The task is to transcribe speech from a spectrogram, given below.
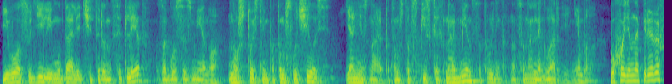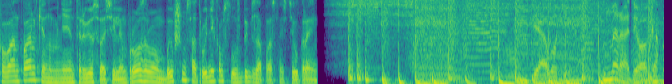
его осудили, ему дали 14 лет за госизмену. Но что с ним потом случилось, я не знаю, потому что в списках на обмен сотрудников Национальной гвардии не было. Уходим на перерыв. Иван Панкин. У меня интервью с Василием Прозоровым, бывшим сотрудником Службы безопасности Украины. Диалоги на Радио КП.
